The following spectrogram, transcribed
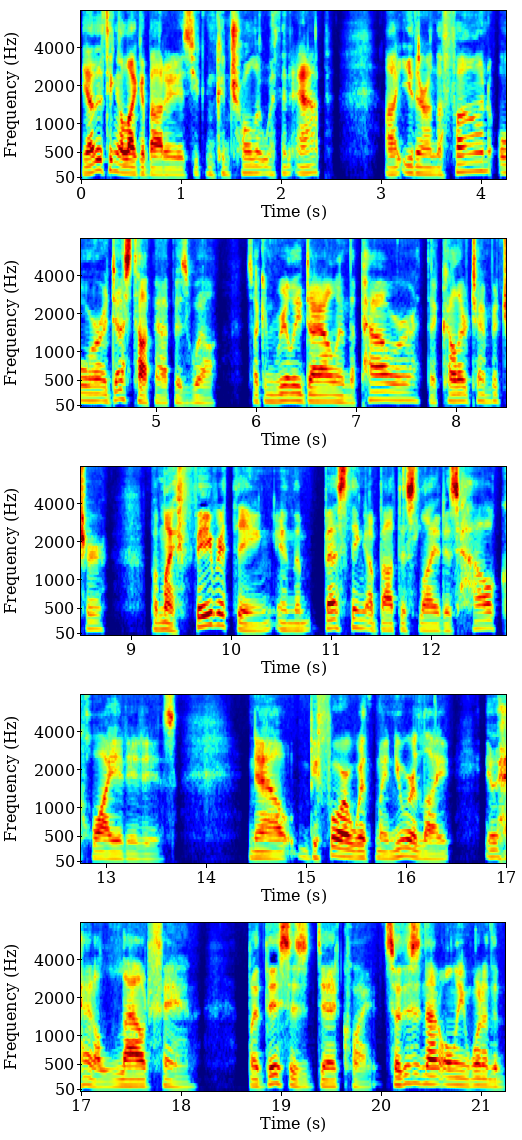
The other thing I like about it is you can control it with an app, uh, either on the phone or a desktop app as well. So I can really dial in the power, the color temperature. But my favorite thing and the best thing about this light is how quiet it is. Now, before with my Neewer light, it had a loud fan, but this is dead quiet. So this is not only one of the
